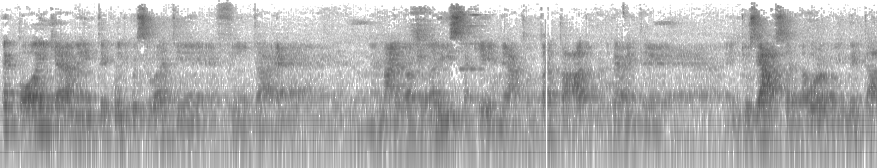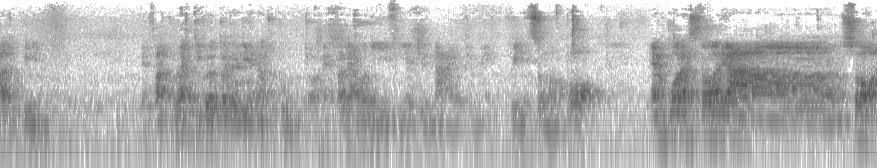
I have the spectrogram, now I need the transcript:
E poi chiaramente uno di questi volantini è finita, è, non è mai una giornalista che mi ha contattato, praticamente è entusiasta del lavoro che ho inventato, quindi mi ha fatto un articolo e poi da lì è nato tutto. E parliamo di fine gennaio più o meno. Quindi insomma un po' è un po' una storia, non so,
